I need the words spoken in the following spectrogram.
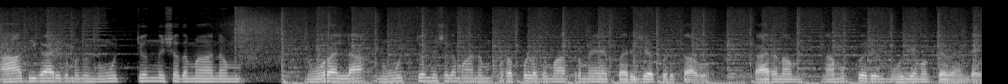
ആധികാരികമെന്ന് നൂറ്റൊന്ന് ശതമാനം നൂറല്ല നൂറ്റൊന്ന് ശതമാനം ഉറപ്പുള്ളത് മാത്രമേ പരിചയപ്പെടുത്താവൂ. കാരണം നമുക്കൊരു മൂല്യമൊക്കെ വേണ്ടേ.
